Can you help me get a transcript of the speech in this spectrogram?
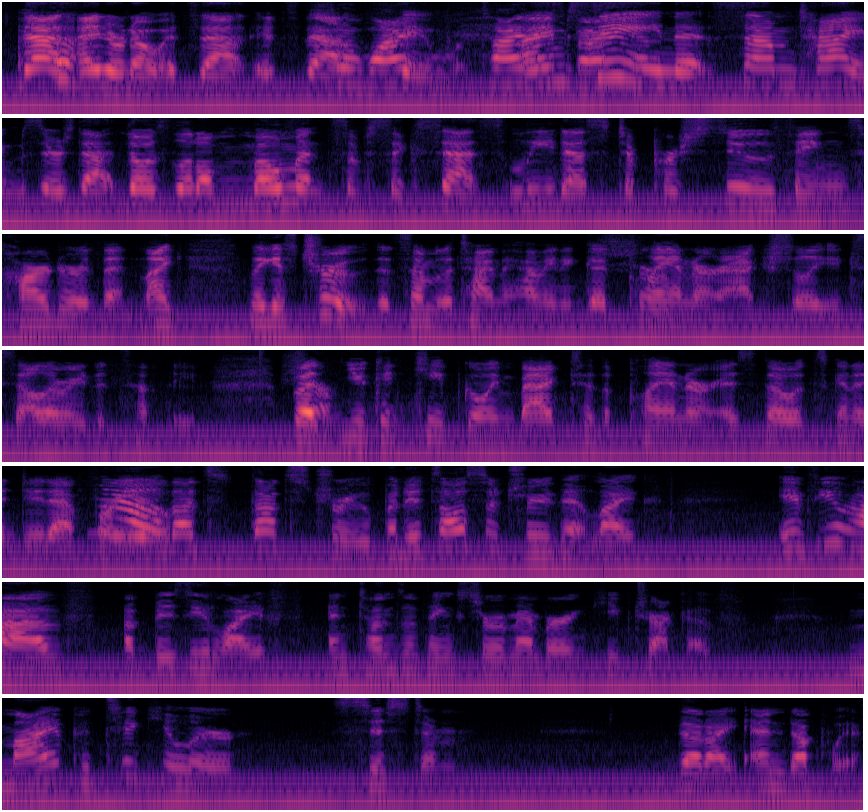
That I don't know. It's that. It's that. So why thing. I'm saying in? that sometimes there's that those little moments of success lead us to pursue things harder than like like it's true that some of the time having a good Sure. planner actually accelerated something. But Sure. you can keep going back to the planner as though it's going to do that for no, you. that's that's true, but it's also true that like if you have a busy life and tons of things to remember and keep track of, my particular system that I end up with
